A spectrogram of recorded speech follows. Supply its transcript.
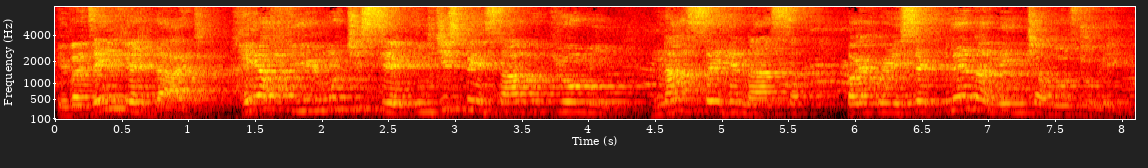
Ele vai dizer em verdade: reafirmo-te ser indispensável que o homem nasça e renasça para conhecer plenamente a luz do reino.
